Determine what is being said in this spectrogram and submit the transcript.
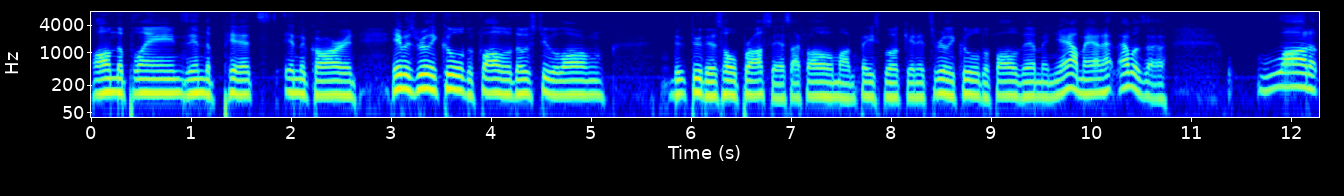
on the planes, in the pits, in the car, and it was really cool to follow those two along th- through this whole process. I follow them on Facebook, and it's really cool to follow them. And yeah, man, that, that was a lot of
